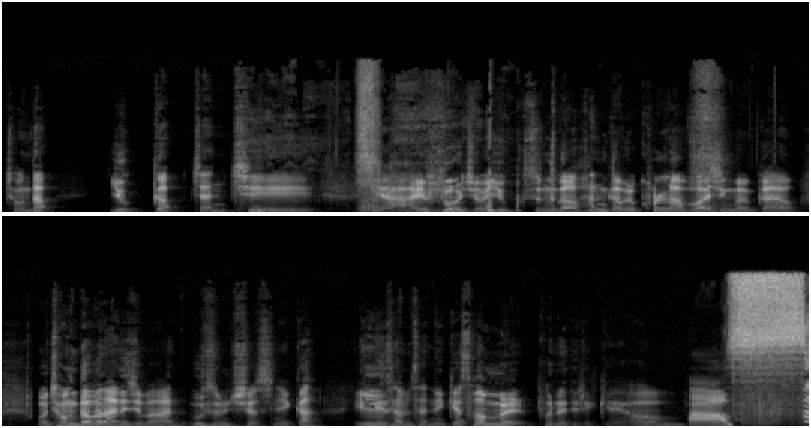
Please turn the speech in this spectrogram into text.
정답 육갑잔치. 야, 이거 뭐죠? 육순과 환갑을 콜라보 하신 걸까요? 뭐 정답은 아니지만 웃음 주셨으니까 1234님께 선물 보내드릴게요. 아싸.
